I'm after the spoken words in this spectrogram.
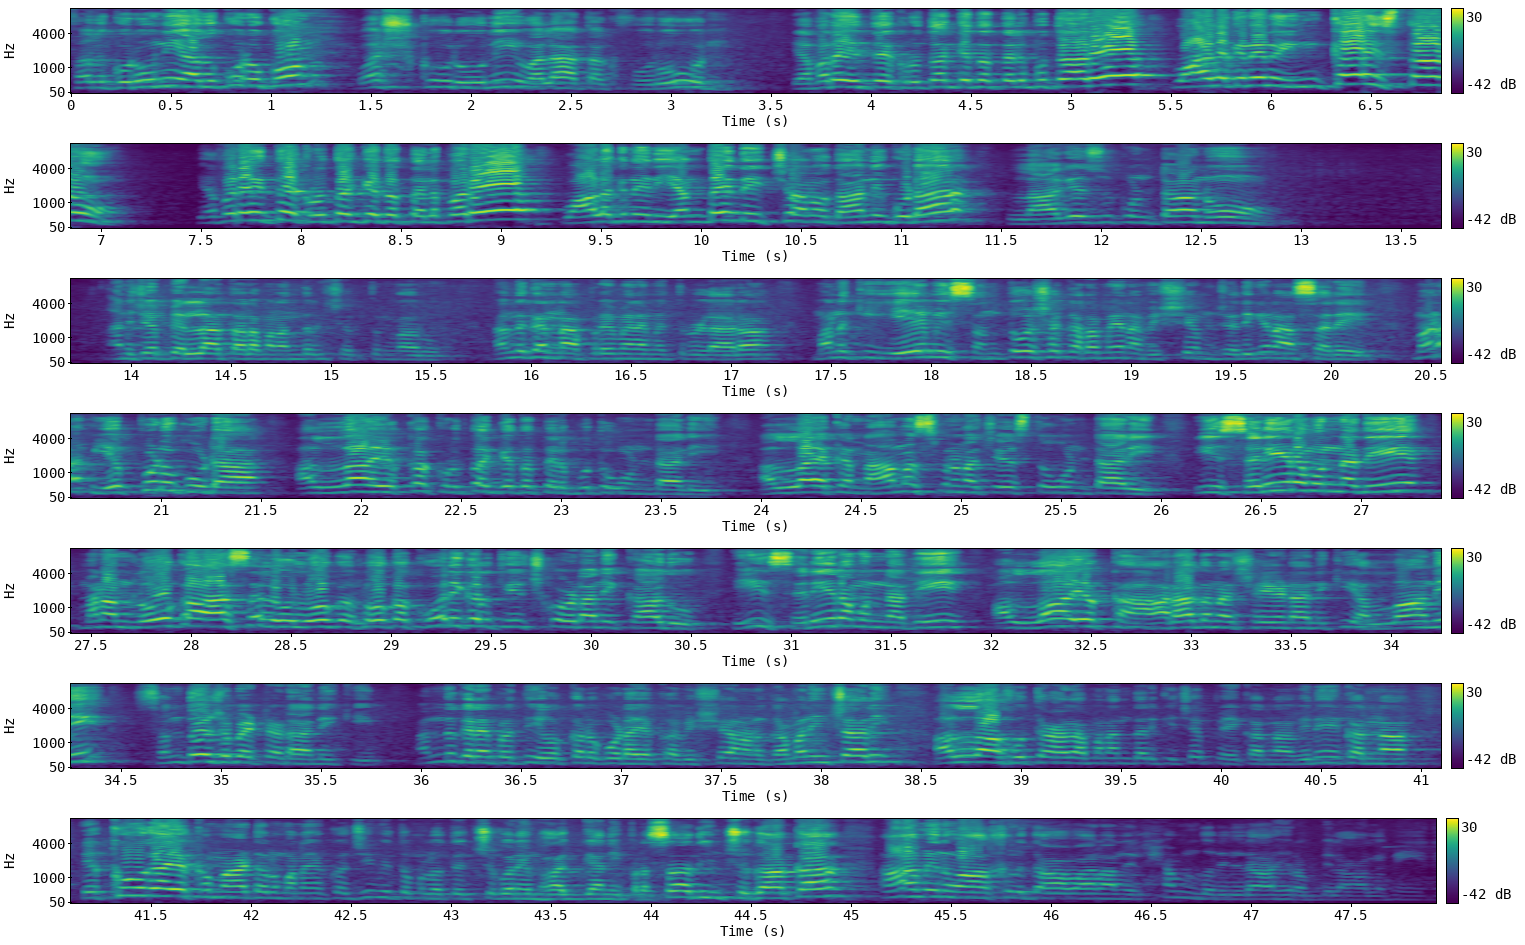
ఫద్కురూని అదుకురుకుం వష్కురుని వలా తక్ఫురూన్. ఎవరైతే కృతజ్ఞత తెలుపుతారో వాళ్ళకి నేను ఇంకా ఇస్తాను. ఎవరైతే కృతజ్ఞత తెలపరో వాళ్ళకి నేను ఎంతైతే ఇచ్చానో దాన్ని కూడా లాగేసుకుంటాను అని చెప్పి ఎల్లా తల మనందరికీ చెప్తున్నారు. అందుకని నా ప్రేమైన మిత్రులారా మనకి ఏమి సంతోషకరమైన విషయం జరిగినా సరే మనం ఎప్పుడు కూడా అల్లా యొక్క కృతజ్ఞత తెలుపుతూ ఉండాలి. అల్లా యొక్క నామస్మరణ చేస్తూ ఉండాలి. ఈ శరీరం ఉన్నది మనం లోక ఆశలు లోక లోక కోరికలు తీర్చుకోవడానికి కాదు. ఈ శరీరం ఉన్నది అల్లా యొక్క ఆరాధన చేయడానికి అల్లాని సంతోషపెట్టడానికి. అందుకనే ప్రతి ఒక్కరు కూడా యొక్క విషయాలను గమనించాలి. అల్లాహు తాలా మనందరికీ చెప్పే కన్నా వినే కన్నా ఎక్కువగా యొక్క మాటలు మన యొక్క జీవితంలో తెచ్చుకునే భాగ్యాన్ని ప్రసాదించుగాక. ఆమెను. ఆఖరు దావాలని అల్హమ్దులిల్లాహి రబ్బిల్ ఆలమీ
